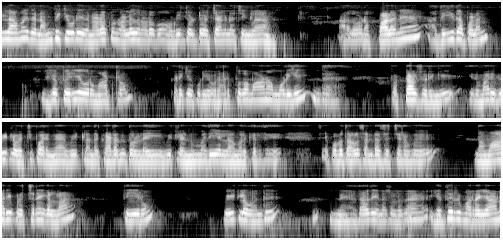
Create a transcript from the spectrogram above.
இல்லாமல் இதை நம்பிக்கையோடு இது நடக்கும் நல்லது நடக்கும் அப்படின்னு சொல்லிட்டு வச்சாங்கன்னு வச்சிங்களேன் அதோட பலனே அதீத பலன் மிகப்பெரிய ஒரு மாற்றம் கிடைக்கக்கூடிய ஒரு அற்புதமான மூலிகை இந்த தொட்டால் சுருங்கி. இது மாதிரி வீட்டில் வச்சு பாருங்கள் வீட்டில் அந்த கடன் தொல்லை வீட்டில் நிம்மதியே இல்லாமல் இருக்கிறது. எப்போ பார்த்தாலும் சண்டை சச்சரவு. இந்த மாதிரி பிரச்சனைகள்லாம் தீரும். வீட்டில் வந்து அதாவது என்ன சொல்கிறது எதிர்மறையான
